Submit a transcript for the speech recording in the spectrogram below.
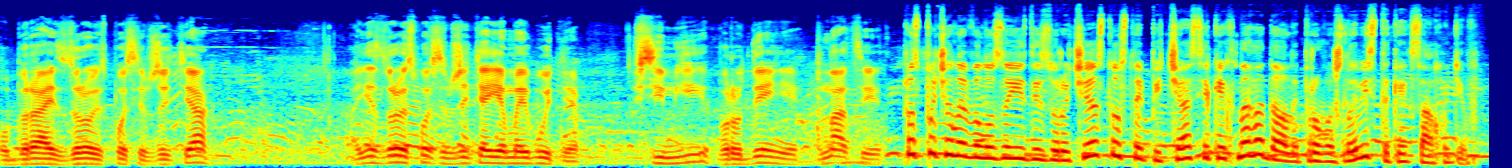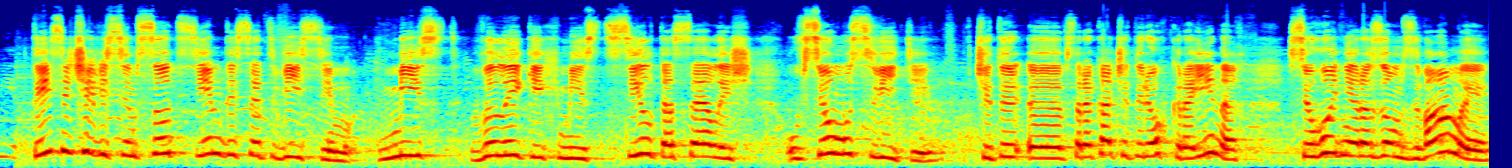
обирають здоровий спосіб життя. А є здоровий спосіб життя, є майбутнє в сім'ї, в родині, в нації. Розпочали велозаїзди з урочистостей, під час яких нагадали про важливість таких заходів. 1878 міст, великих міст, сіл та селищ у всьому світі, в чотир- е, в 44 країнах сьогодні разом з вами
